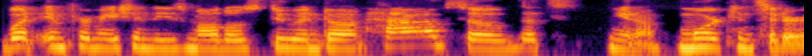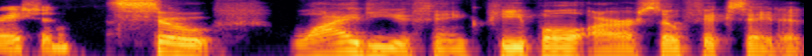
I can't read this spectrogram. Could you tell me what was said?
what information these models do and don't have. So that's, you know, more consideration. So why do you think people are so fixated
